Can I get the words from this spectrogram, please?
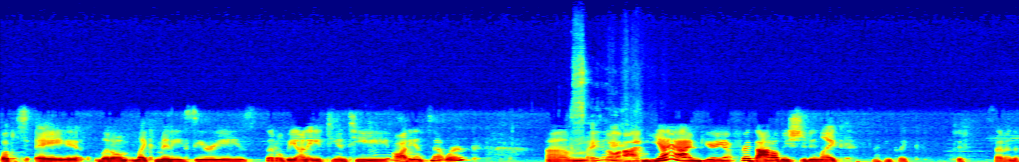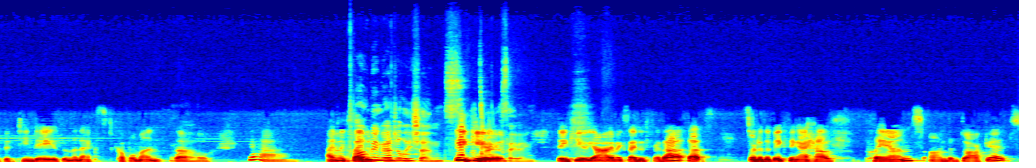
booked a little like mini series that'll be on AT&T Mm, Audience Network. Um, so. I'm yeah, I'm gearing up for that. I'll be shooting like I think like fif seven to 15 days in the next couple months. So Wow. yeah, I'm Oh, excited that. congratulations. Thank That's you. exciting. Thank you. Yeah, I'm excited for that. That's sort of the big thing I have planned on the docket.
